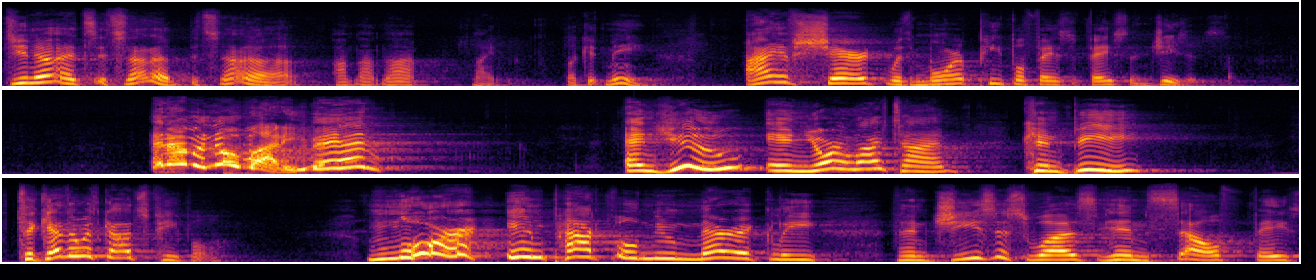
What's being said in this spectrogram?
Do you know, it's, it's not a, it's not a, I'm not, not like, look at me. I have shared with more people face to face than Jesus. And I'm a nobody, man. And you, in your lifetime, can be, together with God's people, more impactful numerically than Jesus was himself face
